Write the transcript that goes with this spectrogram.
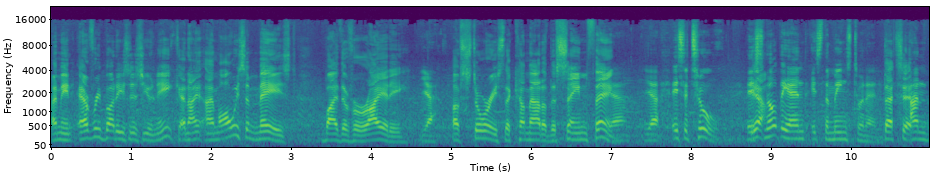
I mean, everybody's is unique, and I, I'm always amazed by the variety yeah. of stories that come out of the same thing. Yeah, yeah. It's a tool. It's Yeah. not the end, it's the means to an end. That's it. And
